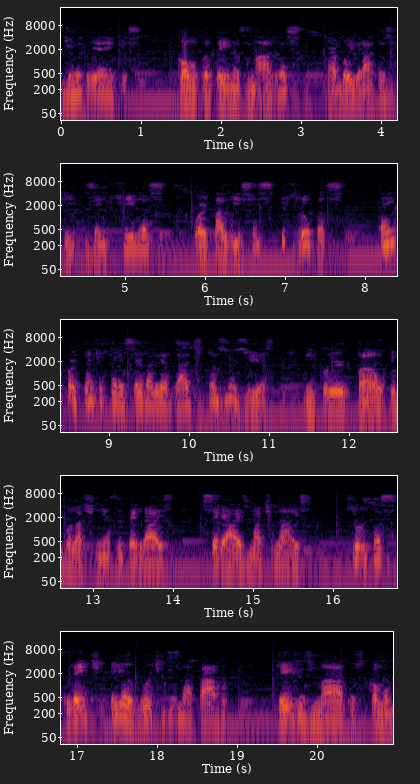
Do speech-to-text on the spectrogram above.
de nutrientes, como proteínas magras, carboidratos ricos em fibras, hortaliças e frutas. É importante oferecer variedades todos os dias, incluir pão e bolachinhas integrais, cereais matinais, frutas, leite e iogurte desnatado, queijos magros como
